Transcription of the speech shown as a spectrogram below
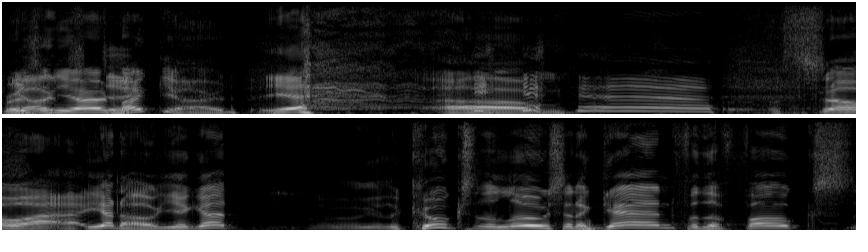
Prison yard, Yardstick. Mike yard. Yeah. Um, yeah. so uh, you know, you got the kooks and the loose, and again for the folks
